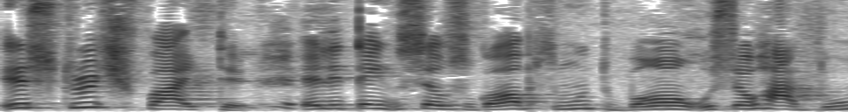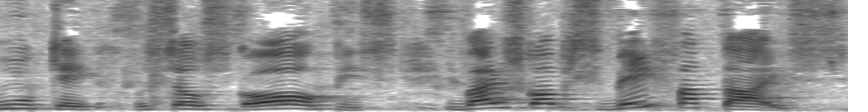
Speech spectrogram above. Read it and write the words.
Street Fighter. Ele tem seus golpes muito bons, o seu Hadouken, os seus golpes vários golpes bem fatais.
